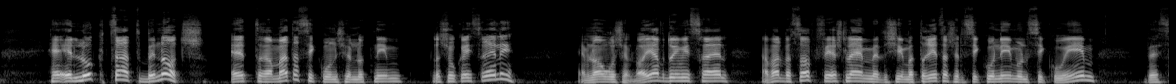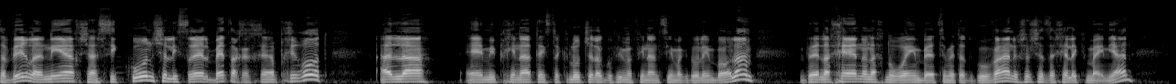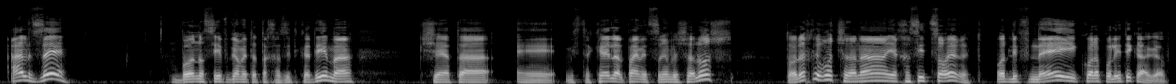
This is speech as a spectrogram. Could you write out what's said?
העלו קצת בנוטש את רמת הסיכון שהם נותנים לשוק הישראלי. הם לא אמרו שהם לא יעבדו עם ישראל, אבל בסוף יש להם איזושהי מטריצה של סיכונים מול סיכויים, וסביר להניח שהסיכון של ישראל, בטח אחרי הבחירות, עלה מבחינת ההסתכלות של הגופים הפיננסיים הגדולים בעולם, ולכן אנחנו רואים בעצם את התגובה, אני חושב שזה חלק מהעניין. על זה, בוא נוסיף גם את התחזית קדימה, כשאתה אה, מסתכל על 2023, אתה הולך לראות שנה יחסית סוערת, עוד לפני כל הפוליטיקה אגב.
